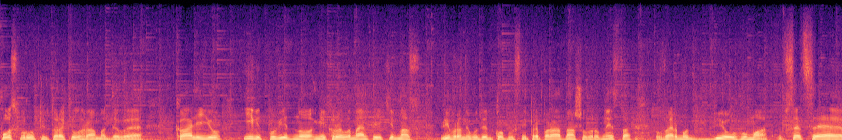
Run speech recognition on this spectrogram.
фосфору, 1,5 кг ДВ калію і відповідно мікроелементи, які в нас вібрані в один комплексний препарат нашого виробництва вермобіогумат. Все це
